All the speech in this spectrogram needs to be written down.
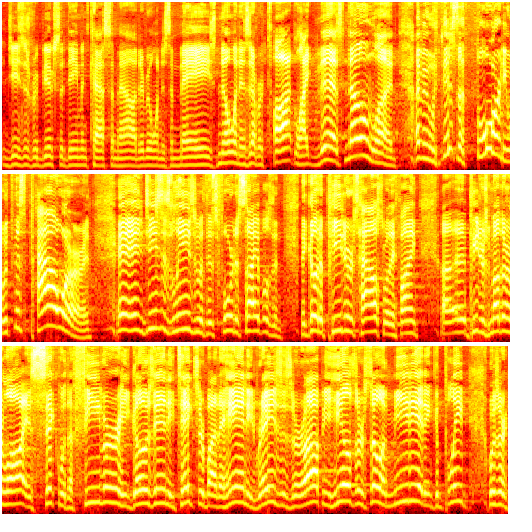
And Jesus rebukes the demon, casts him out. Everyone is amazed. No one has ever taught like this. No one. I mean, with this authority, with this power. And, and Jesus leaves with his four disciples, and they go to Peter's house where they find uh, Peter's mother in law is sick with a fever. He goes in, he takes her by the hand, he raises her up, he heals her so immediate and complete was her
